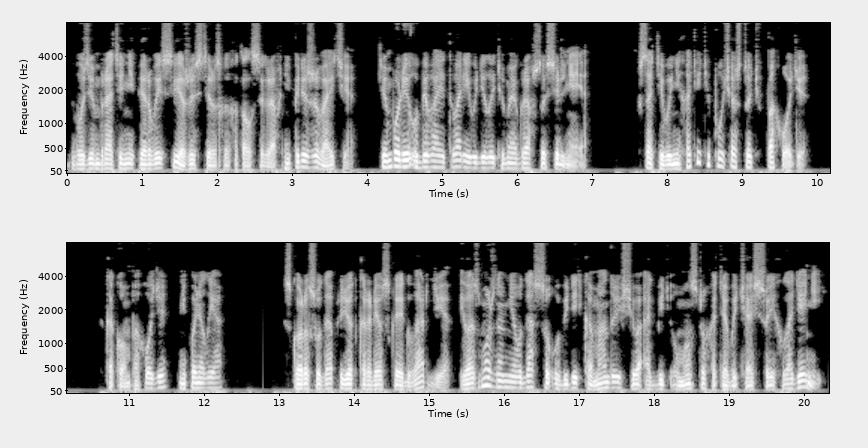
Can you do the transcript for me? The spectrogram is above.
«Будем брать и не первые свежести», — расхохотался граф. «Не переживайте. Тем более, убивая твари, вы делаете мое графство сильнее. Кстати, вы не хотите поучаствовать в походе?» «В каком походе?» — не понял я. «Скоро сюда придет Королевская гвардия, и, возможно, мне удастся убедить командующего отбить у монстров хотя бы часть своих владений».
